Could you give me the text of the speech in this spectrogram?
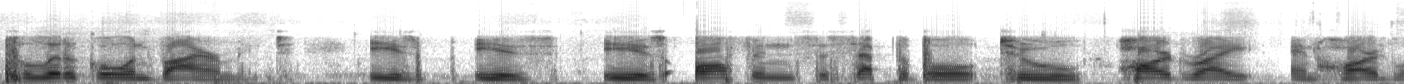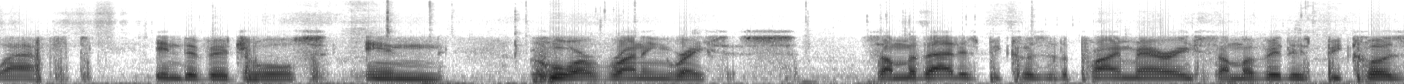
political environment is is is often susceptible to hard right and hard left individuals in who are running races. Some of that is because of the primary. Some of it is because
